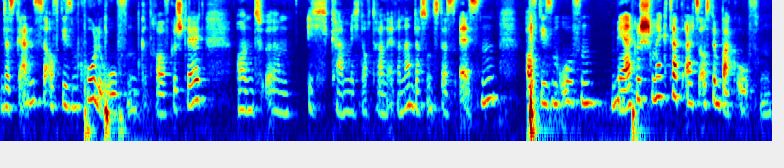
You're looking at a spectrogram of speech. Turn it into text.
und das Ganze auf diesem Kohleofen draufgestellt. Und ähm, ich kann mich noch daran erinnern, dass uns das Essen auf diesem Ofen mehr geschmeckt hat als aus dem Backofen.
